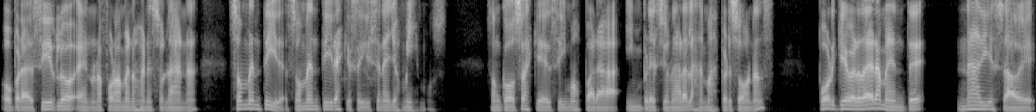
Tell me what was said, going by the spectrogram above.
O para decirlo en una forma menos venezolana, son mentiras, son mentiras que se dicen ellos mismos. Son cosas que decimos para impresionar a las demás personas, porque verdaderamente nadie sabe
